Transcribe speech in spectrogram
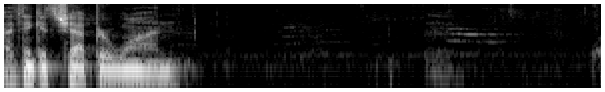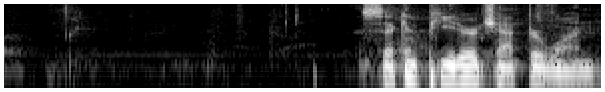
I think it's chapter one. Second Peter chapter one.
